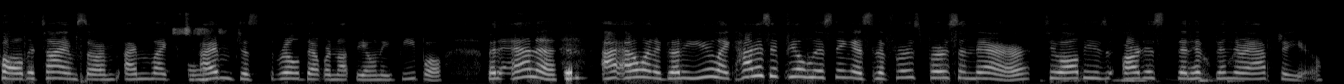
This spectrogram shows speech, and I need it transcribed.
all the time. So I'm I'm like I'm just thrilled that we're not the only people. But Anna, I, I want to go to you. Like, how does it feel listening as the first person there to all these mm-hmm. artists that have been there after you?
